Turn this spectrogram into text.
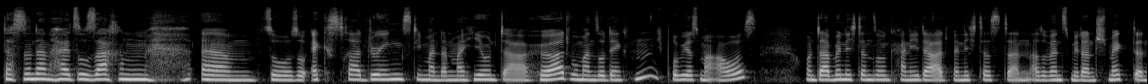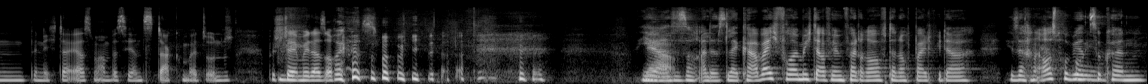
das sind dann halt so Sachen, ähm, so, so extra Drinks, die man dann mal hier und da hört, wo man so denkt, hm, ich probiere es mal aus. Und da bin ich dann so ein Kandidat, wenn ich das dann, also wenn es mir dann schmeckt, dann bin ich da erstmal ein bisschen stuck mit und bestelle mir das auch erstmal wieder. Ja, ja, es ist auch alles lecker. Aber ich freue mich da auf jeden Fall drauf, dann auch bald wieder die Sachen ausprobieren oh, ja. zu können.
